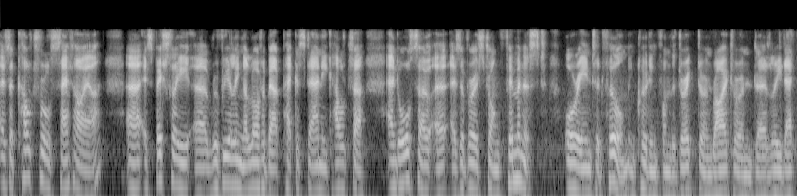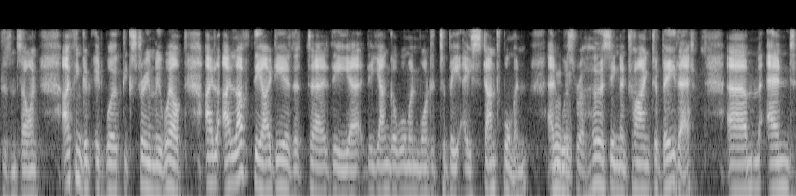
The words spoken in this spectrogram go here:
as a cultural satire, uh, especially uh, revealing a lot about Pakistani culture and also uh, as a very strong feminist oriented film, including from the director and writer and uh, lead actors and so on. I think it, it worked extremely well. I, I loved the idea that uh, the the younger woman wanted to be a stunt woman and mm. was rehearsing and trying to be that, um, and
